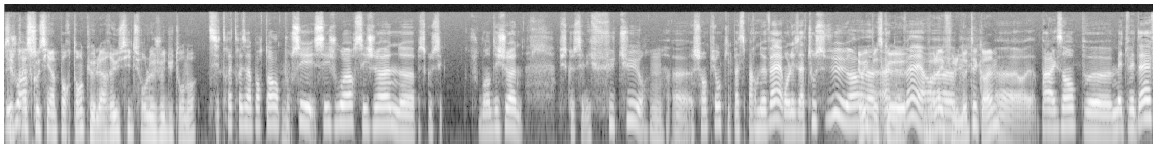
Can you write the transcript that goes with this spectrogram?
C'est presque aussi important que la réussite sur le jeu du tournoi. c'est très très important Mm. pour ces, ces joueurs, ces jeunes, euh, parce que c'est souvent des jeunes, puisque c'est les futurs Mm. euh, champions qui passent par Nevers. On les a tous vus. Hein, Et oui, parce à que Nevers. voilà, il Euh, faut le noter quand même. euh, par exemple, euh, Medvedev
